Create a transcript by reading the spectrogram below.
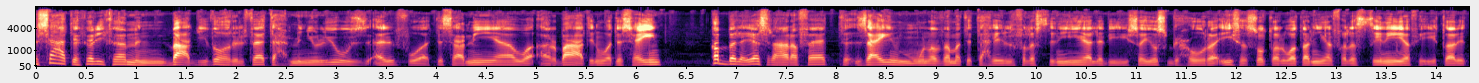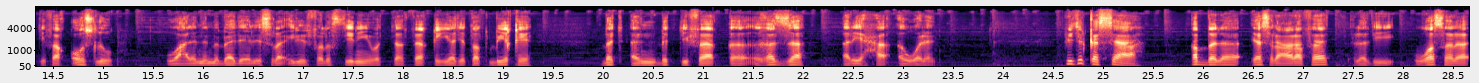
الساعة الثالثة من بعد ظهر الفاتح من يوليوز 1994 قبل ياسر عرفات زعيم منظمة التحرير الفلسطينية الذي سيصبح رئيس السلطة الوطنية الفلسطينية في إطار اتفاق أوسلو وأعلن المبادئ الإسرائيلي الفلسطيني واتفاقيات تطبيقه بدءا باتفاق غزة أريحة أولا. في تلك الساعة قبل ياسر عرفات الذي وصل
